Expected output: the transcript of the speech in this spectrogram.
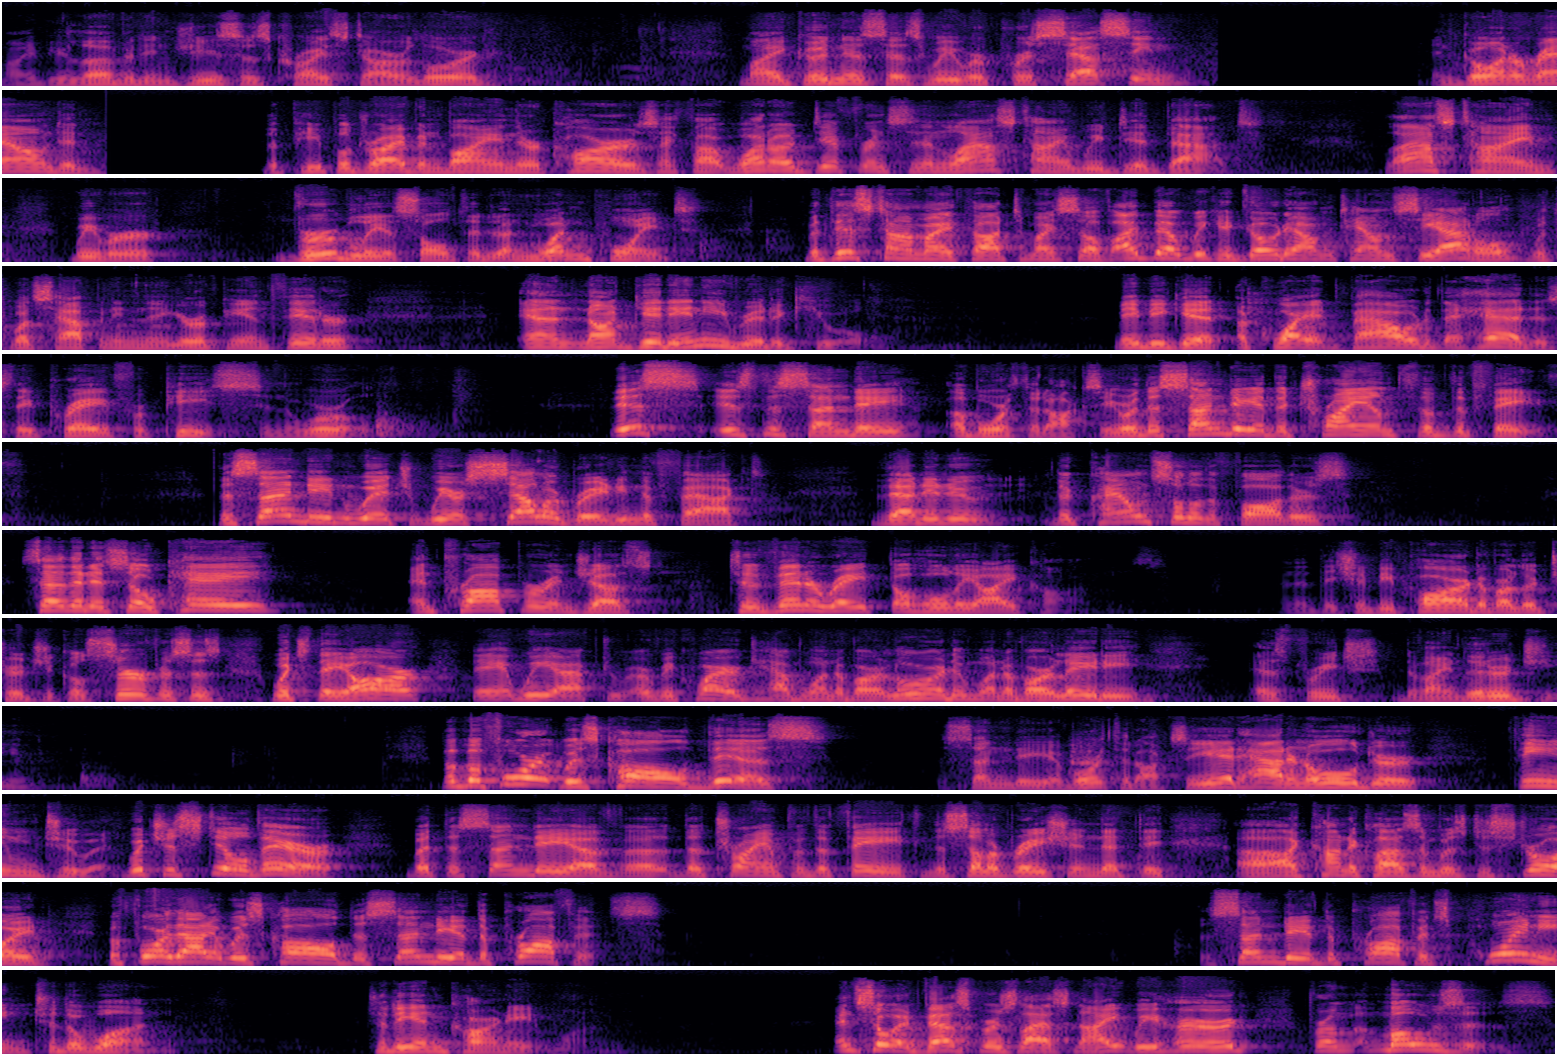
My beloved in Jesus Christ our Lord, my goodness, as we were processing and going around and the people driving by in their cars, I thought, what a difference than last time we did that. Last time we were verbally assaulted on one point. But this time I thought to myself, I bet we could go downtown Seattle with what's happening in the European theater and not get any ridicule. Maybe get a quiet bow to the head as they pray for peace in the world. This is the Sunday of Orthodoxy, or the Sunday of the triumph of the faith. The Sunday in which we are celebrating the fact that it, the Council of the Fathers said that it's okay and proper and just to venerate the holy icons and that they should be part of our liturgical services, which they are. They, we are required to have one of our Lord and one of Our Lady as for each divine liturgy. But before it was called this, the Sunday of Orthodoxy, it had an older theme to it, which is still there. But the Sunday of uh, the triumph of the faith and the celebration that the uh, iconoclasm was destroyed. Before that, it was called the Sunday of the Prophets. The Sunday of the Prophets, pointing to the one, to the incarnate one. And so at Vespers last night, we heard from Moses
